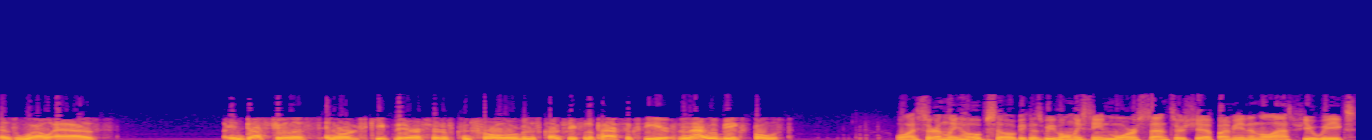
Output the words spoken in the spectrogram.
as well as industrialists in order to keep their sort of control over this country for the past 60 years. And that will be exposed. Well, I certainly hope so because we've only seen more censorship. I mean, in the last few weeks,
